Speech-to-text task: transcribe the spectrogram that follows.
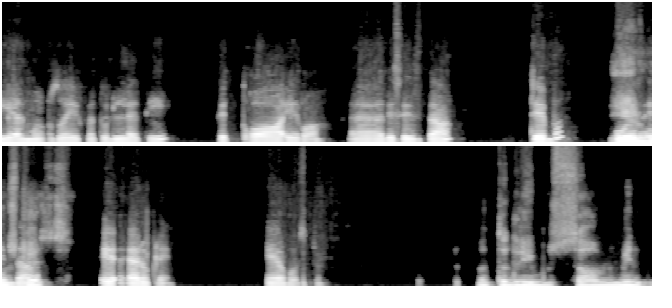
هي المضيفة التي في الطائرة. Uh, this is the table who Air is in the hostess. air aeroplane. Air hostess. التدريب الثامن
